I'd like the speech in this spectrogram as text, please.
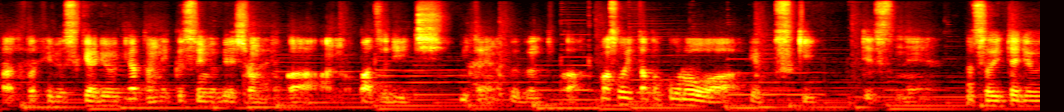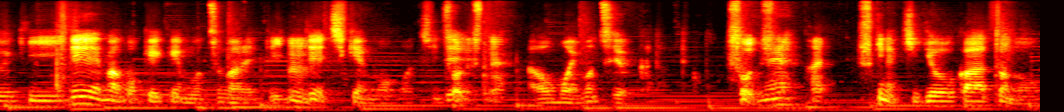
あとヘルスケア領域だとネクストイノベーションとか、あの、バズリーチみたいな部分とか、まあ、そういったところは結構好きですね。まあそういった領域で、まあ、ご経験も積まれていて、う知見もお持ちでそうですね。あ思いも強い方ってことそうですね。はい。好きな起業家との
